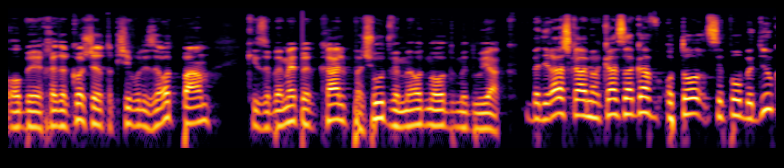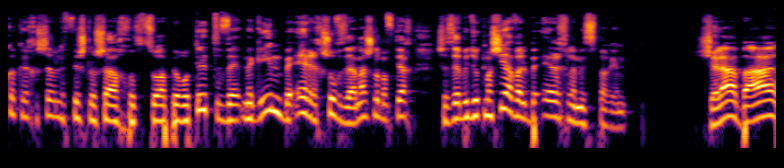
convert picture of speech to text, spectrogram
או בחדר כושר, תקשיבו לזה עוד פעם, כי זה באמת קל, פשוט ומאוד מאוד מדויק. בדירה להשקעה במרכז אגב, אותו סיפור בדיוק, רק לחשב לפי 3% תשואה פירותית, ומגיעים בערך, שוב זה ממש לא מבטיח שזה בדיוק מה שיהיה, אבל בערך למספרים. שאלה הבאה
